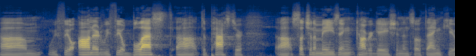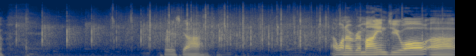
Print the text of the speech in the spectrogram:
Um, we feel honored. We feel blessed uh, to pastor uh, such an amazing congregation. And so, thank you. Praise God. I want to remind you all uh,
